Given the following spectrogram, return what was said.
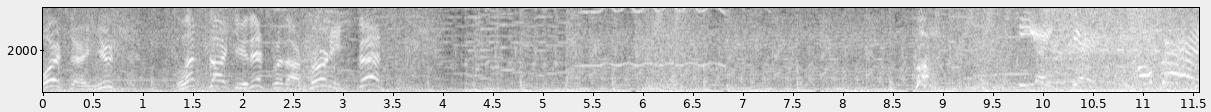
Words are useless. Let's argue this with our burning fists! The eight gate! Open!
